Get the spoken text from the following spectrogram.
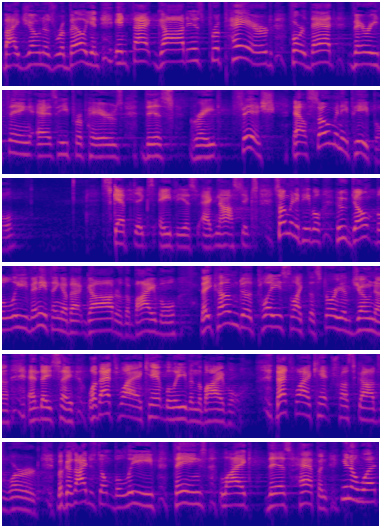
by Jonah's rebellion. In fact, God is prepared for that very thing as He prepares this great fish. Now, so many people, skeptics, atheists, agnostics, so many people who don't believe anything about God or the Bible, they come to a place like the story of Jonah and they say, well, that's why I can't believe in the Bible. That's why I can't trust God's word because I just don't believe things like this happen. You know what?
